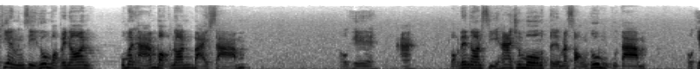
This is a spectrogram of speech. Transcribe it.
เที่ยงถึงสี่ทุ่มบอกไปนอน กูมาถามบอกนอนบ่ายสามโอเค อะบอกได้นอนสี่ห้าชั่วโมง ตื่นมาสองทุ่มกูตาม โอเค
